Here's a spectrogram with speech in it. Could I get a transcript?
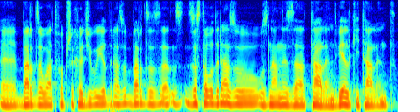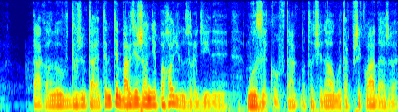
e, bardzo łatwo przychodziły i od razu bardzo za, został od razu uznany za talent, wielki talent. Tak, on był dużym talentem, tym bardziej, że on nie pochodził z rodziny muzyków, tak? bo to się na ogół tak przekłada, że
